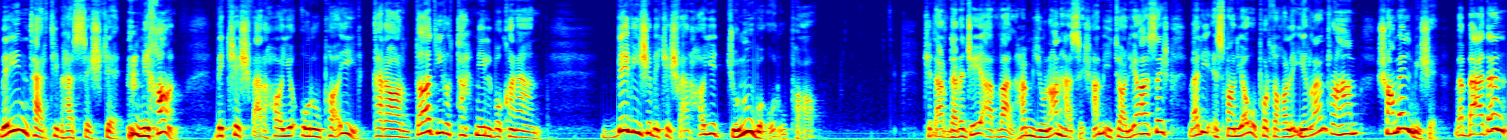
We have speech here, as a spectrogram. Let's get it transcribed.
به این ترتیب هستش که می‌خوان به کشورهای اروپایی قراردادی رو تحمیل بکنند به ویژه به کشورهای جنوب اروپا. که در درجه اول هم یونان هستش هم ایتالیا هستش ولی اسپانیا و پرتغال ایرلند رو هم شامل میشه و بعدا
